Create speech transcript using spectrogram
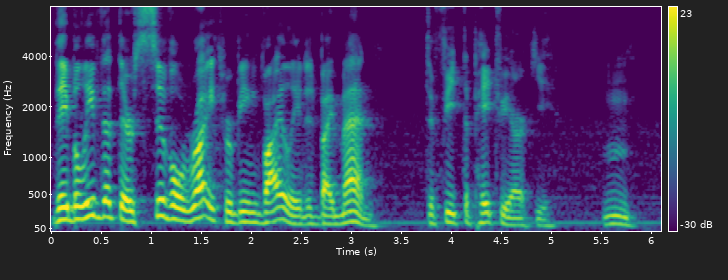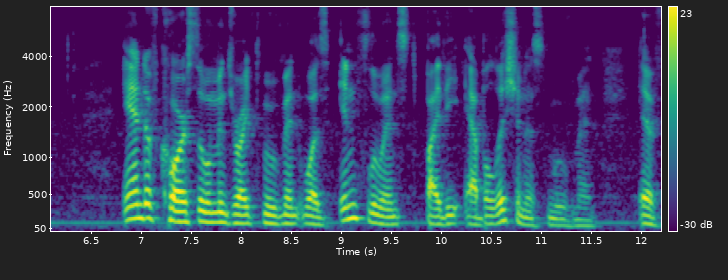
They believed that their civil rights were being violated by men. Defeat the patriarchy. Mm. And of course, the women's rights movement was influenced by the abolitionist movement. If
